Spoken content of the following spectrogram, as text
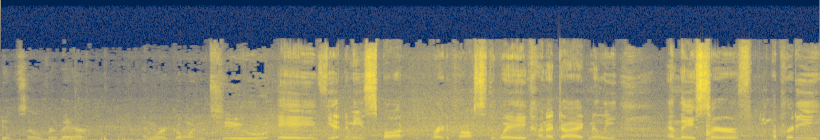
It's over there. And we're going to a Vietnamese spot right across the way, kind of diagonally and they serve a pretty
